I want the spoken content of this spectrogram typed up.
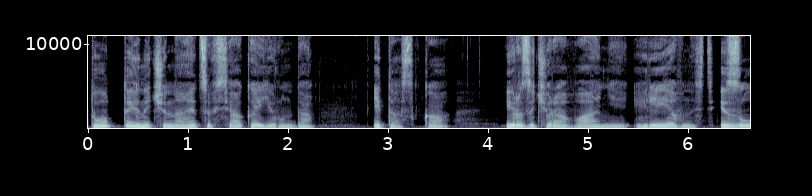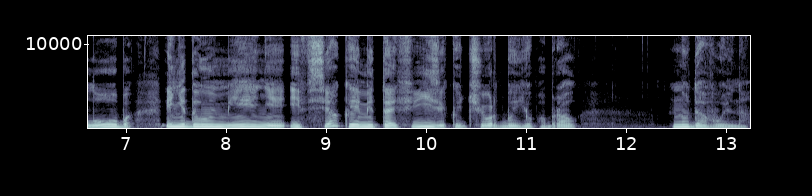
тут-то и начинается всякая ерунда. И тоска, и разочарование, и ревность, и злоба, и недоумение, и всякая метафизика, черт бы ее побрал. Ну, довольно.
